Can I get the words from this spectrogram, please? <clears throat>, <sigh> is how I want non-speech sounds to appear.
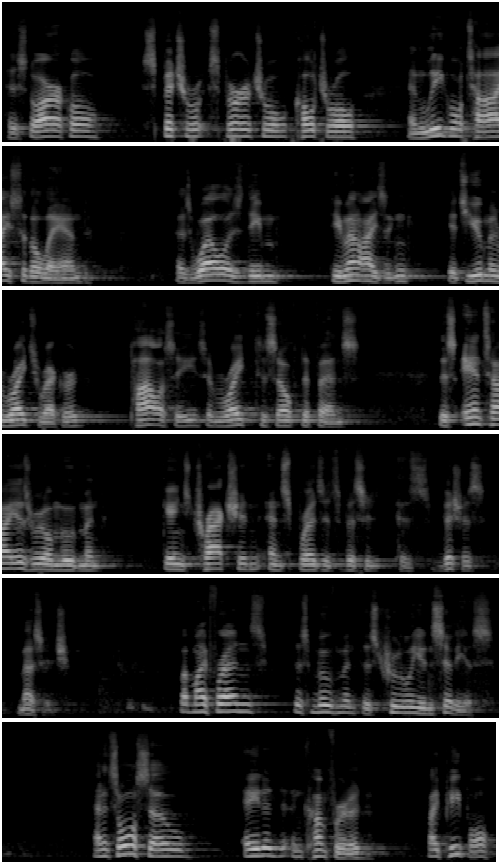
historical, spiritual, cultural, and legal ties to the land, as well as demonizing its human rights record, policies, and right to self defense, this anti Israel movement gains traction and spreads its vicious, its vicious message. But, my friends, this movement is truly insidious. And it's also aided and comforted by people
